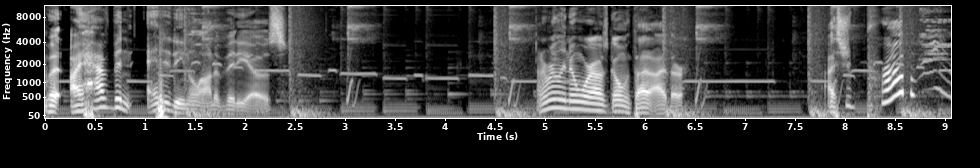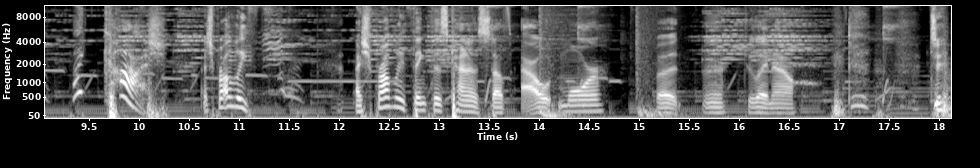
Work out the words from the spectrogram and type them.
But I have been editing a lot of videos. I don't really know where I was going with that either. I should probably... My gosh! I should probably... I should probably think this kind of stuff out more. But, eh, too late now. too,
